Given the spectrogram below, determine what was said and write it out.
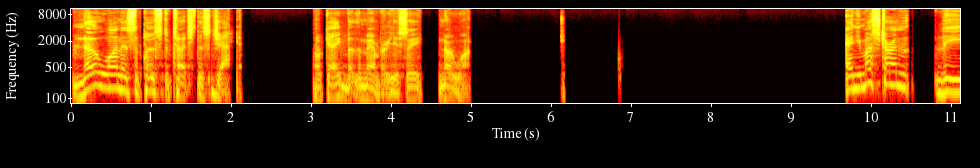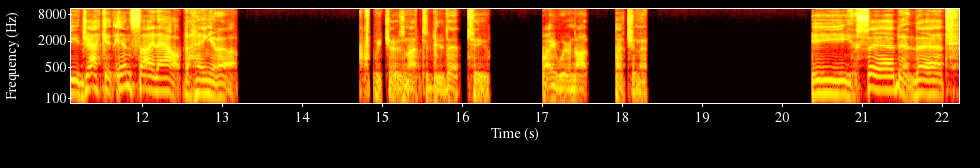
no one is supposed to touch this jacket. Okay, but the member, you see, no one. And you must turn the jacket inside out to hang it up. We chose not to do that too, why we're not touching it. He said that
